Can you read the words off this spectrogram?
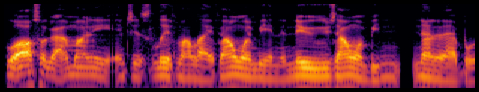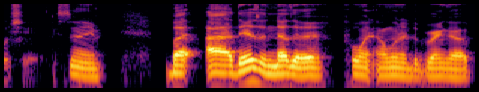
who also got money and just live my life. I don't want to be in the news. I don't want to be none of that bullshit. Same. But uh, there's another point I wanted to bring up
